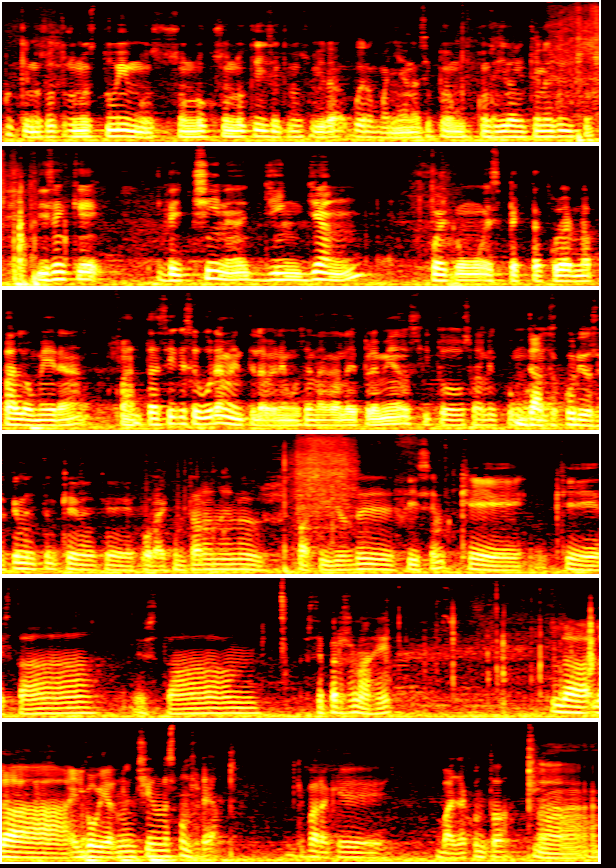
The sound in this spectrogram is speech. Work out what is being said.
porque nosotros no estuvimos, son lo, son lo que dicen que nos hubiera, bueno, mañana sí podemos conseguir a alguien que nos hizo. Dicen que de China, Xinjiang, fue como espectacular, una palomera fantástica. Seguramente la veremos en la gala de premiados y todo sale como... Dato curioso que, me que, que por ahí contaron en los pasillos de FISEM que, que esta, esta, este personaje, la, la- el gobierno en China la sponsorea. Que para que vaya con toda. Ah,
